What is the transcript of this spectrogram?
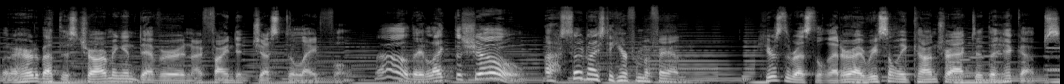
But I heard about this charming endeavor and I find it just delightful. Oh, they like the show. Ah, so nice to hear from a fan. Here's the rest of the letter. I recently contracted the hiccups.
